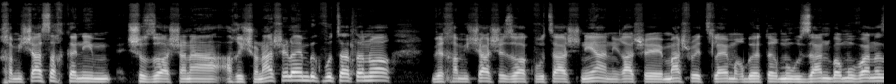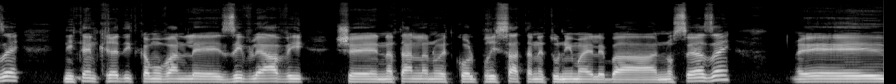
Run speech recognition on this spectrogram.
חמישה שחקנים שזו השנה הראשונה שלהם בקבוצת הנוער, וחמישה שזו הקבוצה השנייה, נראה שמשהו אצלהם הרבה יותר מאוזן במובן הזה. ניתן קרדיט כמובן לזיו להבי שנתן לנו את כל פריסת הנתונים האלה בנושא הזה. אה,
